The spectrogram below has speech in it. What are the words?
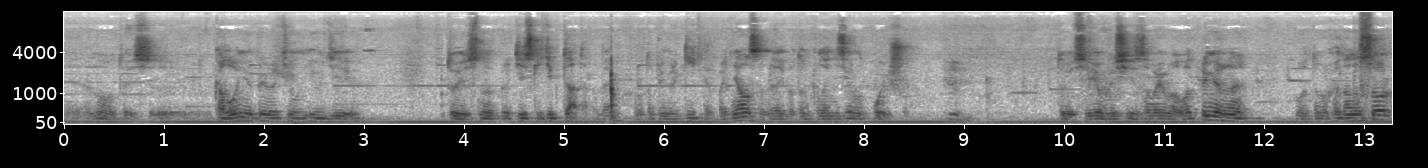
э, ну, то есть э, колонию превратил Иудею, то есть, ну, практически диктатор, да. Вот, например, Гитлер поднялся, да, и потом колонизировал Польшу. То есть ее в России завоевал. Вот примерно вот Навуходоносор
